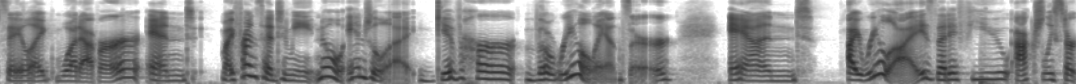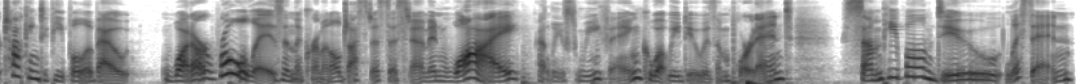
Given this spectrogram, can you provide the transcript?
say like whatever and my friend said to me, "No, Angela, give her the real answer." And I realize that if you actually start talking to people about what our role is in the criminal justice system and why, at least we think, what we do is important, some people do listen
